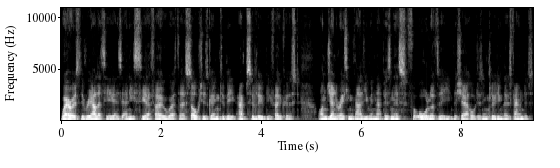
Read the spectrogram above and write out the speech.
Whereas the reality is, any CFO worth their salt is going to be absolutely focused on generating value in that business for all of the, the shareholders, including those founders.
